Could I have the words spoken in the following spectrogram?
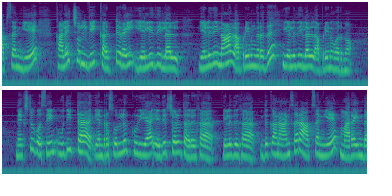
ஆப்ஷன் ஏ கலைச்சொல்வி கட்டுரை எழுதிலல். எழுதினால் அப்படிங்கிறது எழுதிலல் அப்படின்னு வரணும். நெக்ஸ்ட் கொஸ்டின் உதித்த என்ற சொல்லுக்குரிய எதிர்ச்சொல் தருக எழுதுக. இதுக்கான ஆன்சர் ஆப்ஷன் ஏ மறைந்த.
